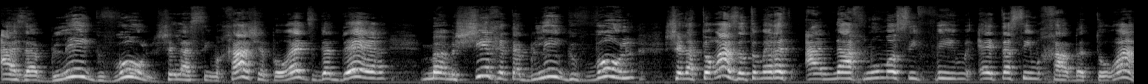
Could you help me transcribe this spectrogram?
אז הבלי גבול של השמחה שפורץ גדר, ממשיך את הבלי גבול של התורה. זאת אומרת, אנחנו מוסיפים את השמחה בתורה.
